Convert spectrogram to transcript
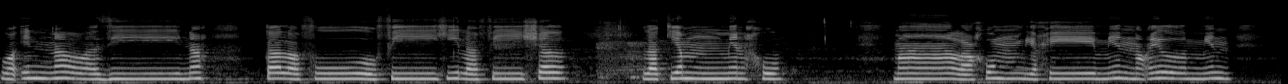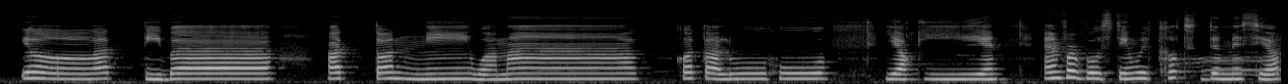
wa inna lazina talafu fihi lafi syal lakim minhu. Ma lahum bihi min ilmin illat tiba atoni wama kotaluhu yakin and for boasting we killed the Messiah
